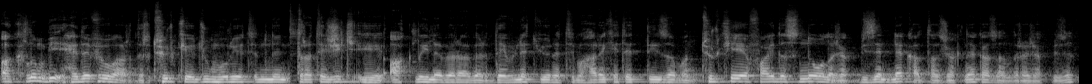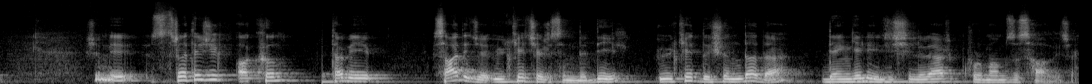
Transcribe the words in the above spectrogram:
aklın bir hedefi vardır. Türkiye Cumhuriyeti'nin stratejik e, aklıyla beraber devlet yönetimi hareket ettiği zaman Türkiye'ye faydası ne olacak? Bize ne katacak, ne kazandıracak bize? Şimdi stratejik akıl tabii sadece ülke içerisinde değil, ülke dışında da dengeli ilişkiler kurmamızı sağlayacak.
